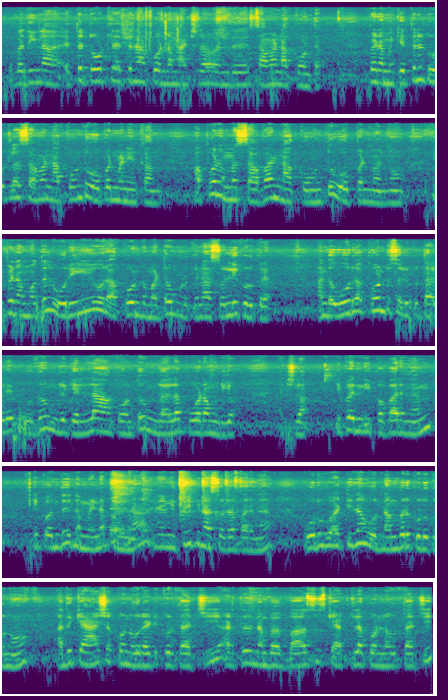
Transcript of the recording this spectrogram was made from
இப்போ பார்த்தீங்களா எத்தனை டோட்டலாக எத்தனை அக்கௌண்ட் நம்ம ஆக்சுவலாக வந்து செவன் அக்கௌண்ட்டு இப்போ நமக்கு எத்தனை டோட்டலாக செவன் அக்கௌண்ட்டு ஓப்பன் பண்ணியிருக்காங்க? அப்போது நம்ம செவன் அக்கௌண்ட்டு ஓப்பன் பண்ணோம். இப்போ நான் முதல் ஒரே ஒரு அக்கௌண்ட்டு மட்டும் உங்களுக்கு நான் சொல்லி கொடுக்குறேன். அந்த ஒரு அக்கௌண்ட்டு சொல்லி கொடுத்தாலே போதும். உங்களுக்கு எல்லா அக்கௌண்ட்டும் உங்களால் போட முடியும். ஆக்சுவலாக இப்போ இப்போ பாருங்கள் இப்போ வந்து நம்ம என்ன பண்ணால் நீங்கள் திருப்பி நான் சொல்கிறேன் பாருங்கள் ஒரு வாட்டி தான் ஒரு நம்பர் கொடுக்கணும். அது கேஷ் அக்கௌண்ட் ஒரு வாட்டி கொடுத்தாச்சு. அடுத்தது நம்ம பாசஸ் கேபிட்டல் அக்கௌண்ட்டில் கொடுத்தாச்சு.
